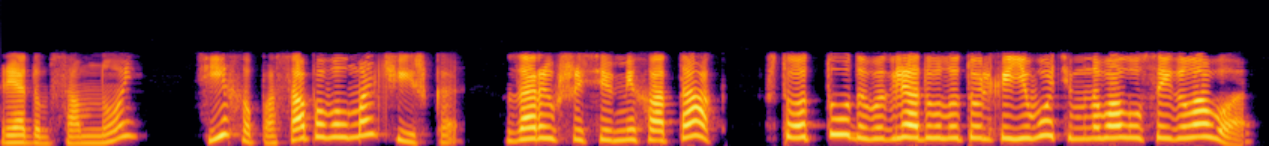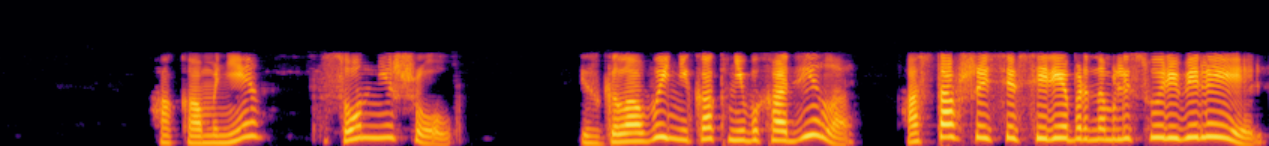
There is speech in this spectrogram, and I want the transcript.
Рядом со мной тихо посапывал мальчишка, зарывшийся в меха так, что оттуда выглядывала только его темноволосая голова. А ко мне сон не шел. Из головы никак не выходила оставшаяся в серебряном лесу Ревелиэль.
